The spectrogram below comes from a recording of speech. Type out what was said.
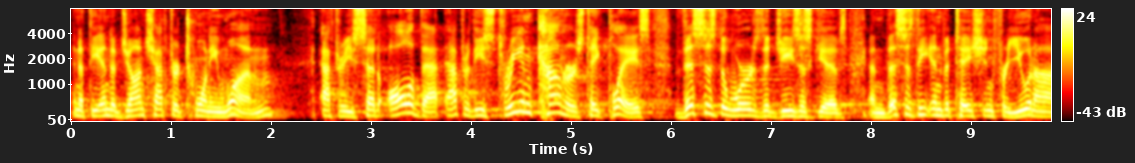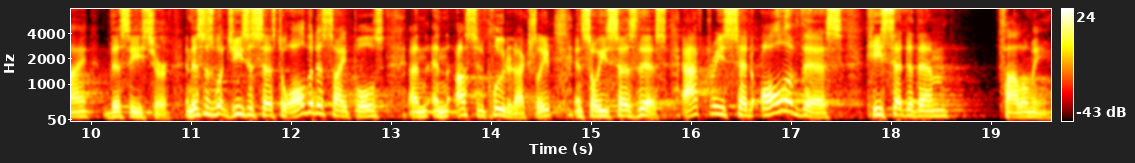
and at the end of John chapter 21, after he said all of that, after these three encounters take place, this is the words that Jesus gives, and this is the invitation for you and I this Easter. And this is what Jesus says to all the disciples, and, and us included, actually. And so he says this After he said all of this, he said to them, Follow me.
